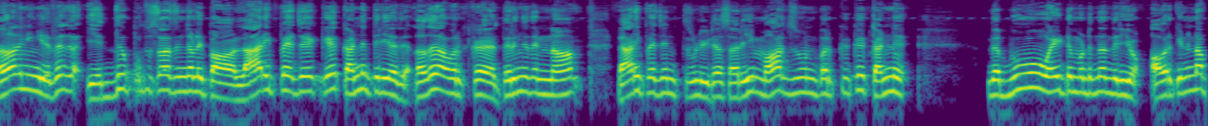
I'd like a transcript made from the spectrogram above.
அதாவது நீங்கள் எது எது புதுசாக செஞ்சாலும் இப்போ லாரி பேஜுக்கு கண்ணு தெரியாது. அதாவது அவருக்கு தெரிஞ்சது என்ன லாரி பேஜுன்னு சொல்லிட்டேன் சாரி மார்க் ஜூன் பர்க்குக்கு கண்ணு. இந்த ப்ளூ ஒயிட்டு மட்டும்தான் தெரியும். அவருக்கு என்னென்னா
